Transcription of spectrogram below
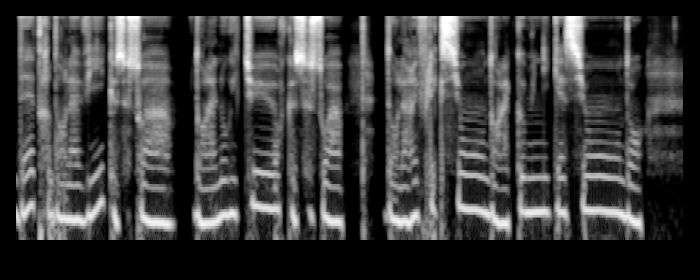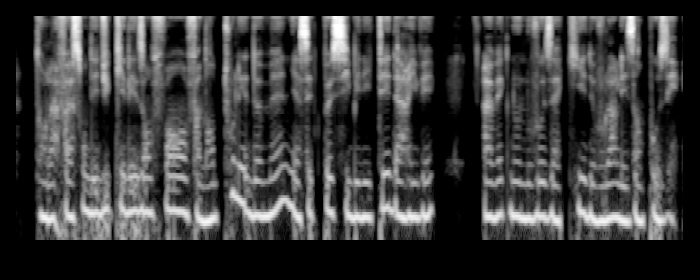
d'être dans la vie, que ce soit dans la nourriture, que ce soit dans la réflexion, dans la communication, dans, dans la façon d'éduquer les enfants, enfin dans tous les domaines, il y a cette possibilité d'arriver avec nos nouveaux acquis et de vouloir les imposer.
